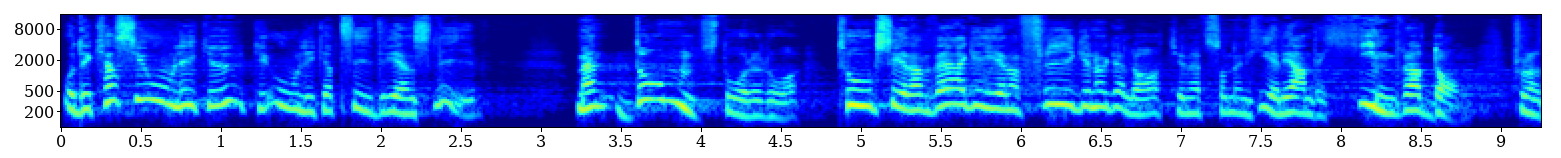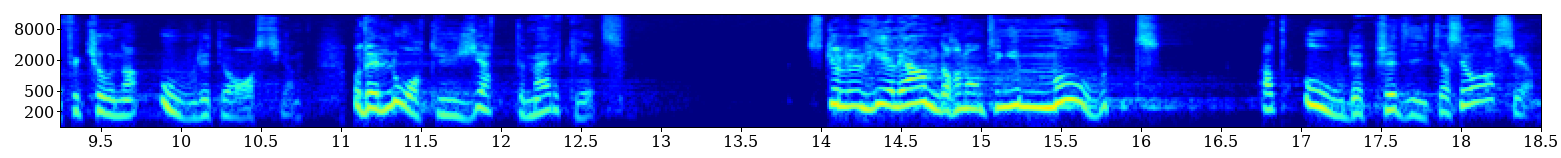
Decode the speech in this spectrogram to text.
Och det kan se olika ut i olika tider i ens liv. Men de, står det då, tog sedan vägen genom Frygen och Galatien eftersom den helige ande hindrade dem från att förkunna ordet i Asien. Och det låter ju jättemärkligt. Skulle den helige ande ha någonting emot att ordet predikas i Asien?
